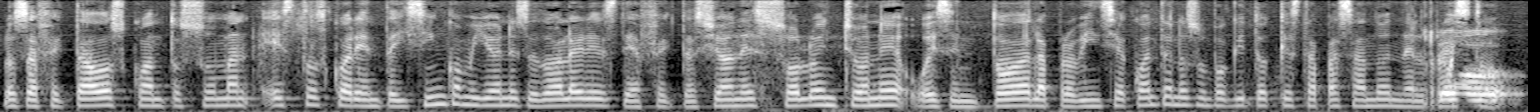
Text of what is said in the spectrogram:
los afectados, ¿cuántos suman? ¿Estos 45 millones de dólares de afectaciones solo en Chone o es en toda la provincia? Cuéntenos un poquito qué está pasando en el resto,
